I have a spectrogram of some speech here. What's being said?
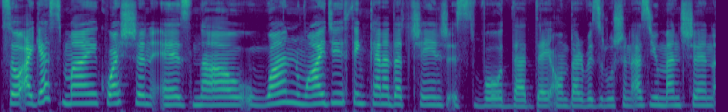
So I guess my question is now one, why do you think Canada changed its vote that day on that resolution? As you mentioned,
